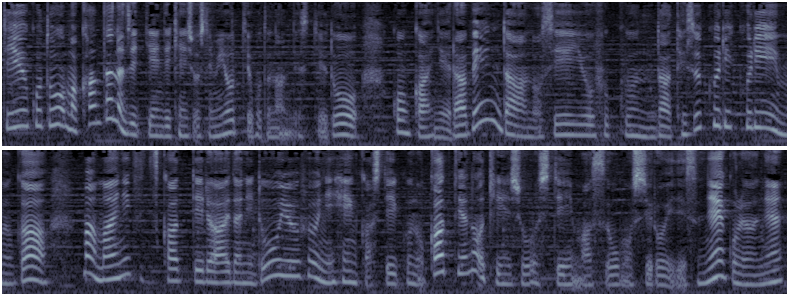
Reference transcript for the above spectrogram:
っていうことを、まあ、簡単な実験で検証してみようっていうことなんですけど今回ねラベンダーの精油を含んだ手作りクリームが、まあ、毎日使っている間にどういうふうに変化していくのかっていうのを検証しています面白いですねこれはね。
